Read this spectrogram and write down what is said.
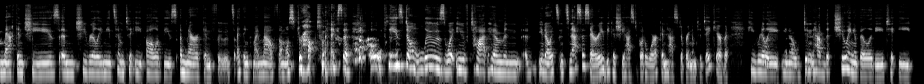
mac and cheese and she really needs him to eat all of these American foods. I think my mouth almost dropped when I said, "Oh, please don't lose what you've taught him." And uh, you know, it's it's necessary because she has to go to work and has to bring him to daycare, but he really, you know, didn't have the chewing ability to eat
